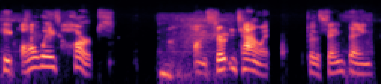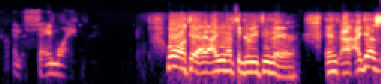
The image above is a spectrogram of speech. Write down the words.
He always harps on certain talent for the same thing in the same way. Well, okay, I, I have to agree with you there. And I, I guess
